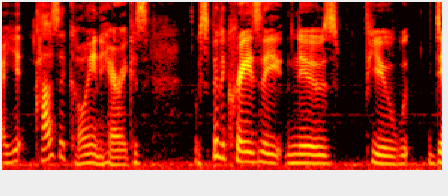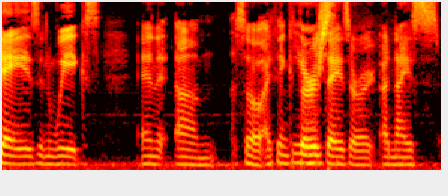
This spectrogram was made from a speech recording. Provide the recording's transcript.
Are you, "How's it going, Harry?" Because it's been a crazy news few days and weeks, and um, so I think Years. Thursdays are a, a nice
